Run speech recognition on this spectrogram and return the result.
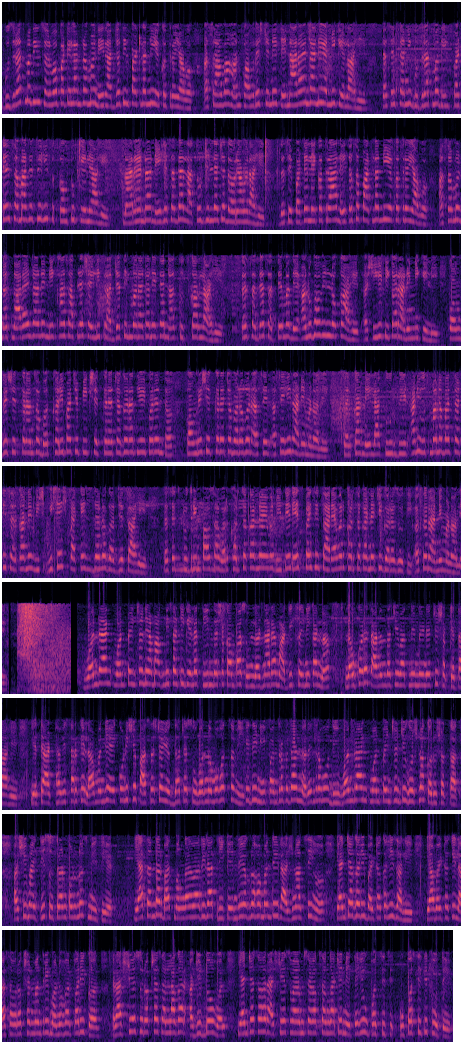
गुजरातमधील सर्व पटेलांप्रमाणे राज्यातील पाटलांनी एकत्र यावं असं आवाहन काँग्रेसचे नेते नारायण राणे यांनी केलं आहे. तसेच त्यांनी गुजरातमधील पटेल समाजाचेही कौतुक केले आहे. नारायण राणे हे सध्या लातूर जिल्ह्याच्या दौऱ्यावर आहेत. जसे पटेल एकत्र आले तसं पाटलांनी एकत्र यावं असं म्हणत नारायण राणेंनी खास आपल्या शैलीत राज्यातील मराठा नेत्यांना तुचकारलं आहे. तर सध्या सत्तेमध्ये अनुभवी लोक आहेत अशीही टीका राणेंनी केली. काँग्रेस शेतकऱ्यांसोबत खरीपाचे पीक शेतकऱ्याच्या घरात येईपर्यंत काँग्रेस शेतकऱ्याच्या बरोबर असेल असेही राणे म्हणाले. सरकारने लातूर बीड आणि उस्मानाबादसाठी सरकारने विशेष पॅकेज देणं गरजेचं आहे. तसेच कृत्रिम पावसावर खर्च करण्याऐवजी ते तेच पैसे चाऱ्यावर खर्च करण्याची गरज होती असं राणे म्हणाले. वन रँक वन पेन्शन या मागणीसाठी गेल्या तीन दशकांपासून लढणाऱ्या माजी सैनिकांना लवकरच आनंदाची बातमी मिळण्याची शक्यता आहे. येत्या अठ्ठावीस तारखेला म्हणजे एकोणीसशे पासष्टच्या युद्धाच्या सुवर्ण महोत्सवी दिनी पंतप्रधान Narendra Modi one rank one पेन्शनची घोषणा करू शकतात अशी माहिती सूत्रांकडूनच मिळतीये. या संदर्भात मंगळवारी रात्री केंद्रीय गृहमंत्री राजनाथ सिंह यांच्या घरी बैठकही झाली. या बैठकीला संरक्षण मंत्री मनोहर पर्रिकर राष्ट्रीय सुरक्षा सल्लागार अजित डोवल यांच्यासह राष्ट्रीय स्वयंसेवक संघाचे नेतेही उपस्थित उपस्थितीत होते.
